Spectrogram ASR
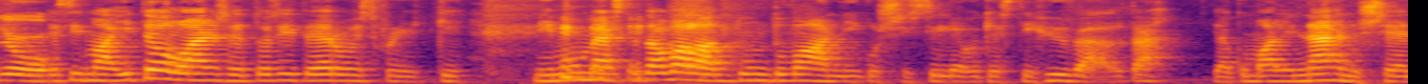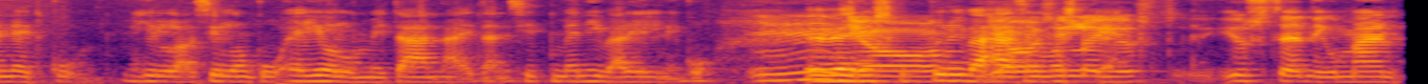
Joo. Ja sitten mä itse ollut aina se tosi terveysfriikki, niin mun mielestä tavallaan tuntui vaan niin kuin siis sille oikeasti hyvältä. Ja kun mä olin nähnyt sen, että kun Hilla, silloin kun ei ollut mitään näitä, niin sitten meni välillä niin kuin mm, överys, kun tuli vähän joo, semmoista. silloin just, just se, että niinku mä en...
